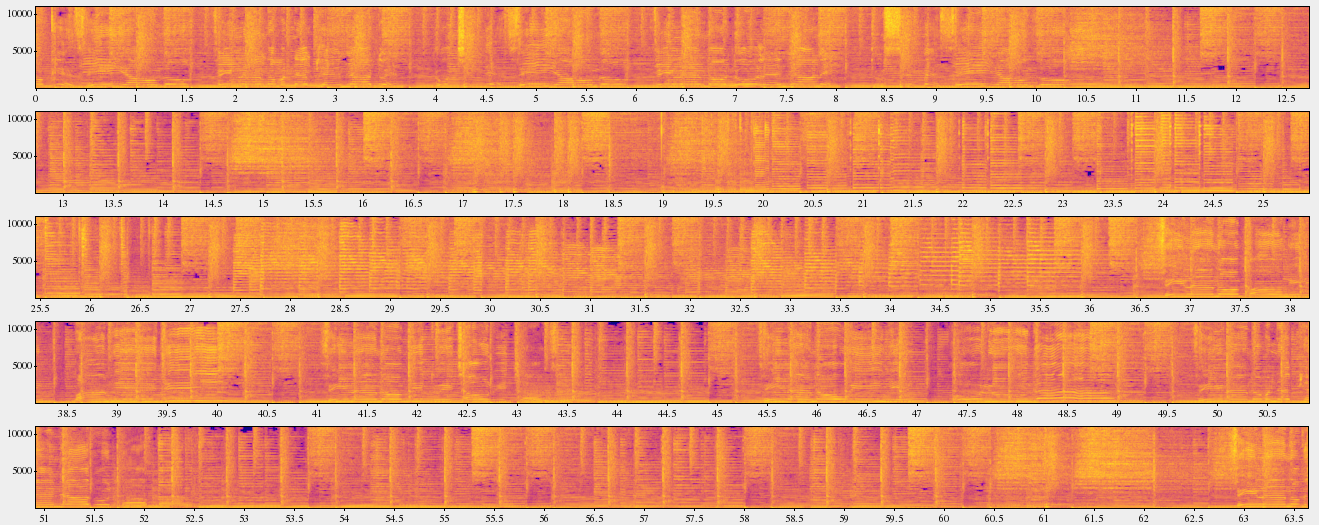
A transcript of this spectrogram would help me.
ရောက်ခဲ့စိန်ရောင်သောစိန်လန်းတော်မနဲ့ပြန်များအတွက်တို့ချစ်တဲ့စိန်ရောင်သောစိန်လ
